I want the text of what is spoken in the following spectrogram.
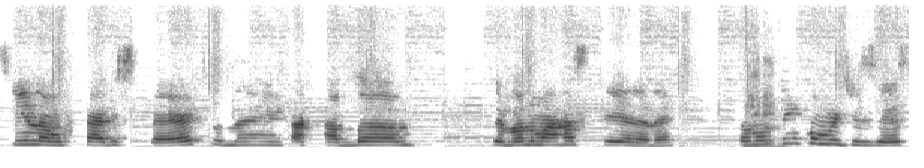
se não ficar esperto, né, acaba levando uma rasteira, né? Então não uhum. tem como dizer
